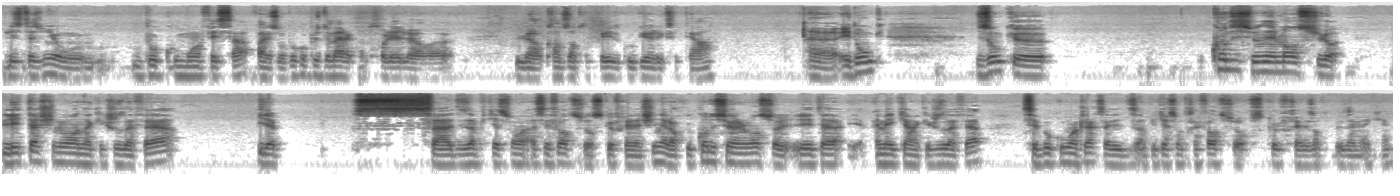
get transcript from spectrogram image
les États-Unis ont beaucoup moins fait ça. Enfin, ils ont beaucoup plus de mal à contrôler leurs leurs grandes entreprises, Google, etc. et donc, disons que conditionnellement sur l'État chinois en a quelque chose à faire, il a, ça a des implications assez fortes sur ce que ferait la Chine, alors que conditionnellement sur l'État américain a quelque chose à faire, c'est beaucoup moins clair que ça a des implications très fortes sur ce que feraient les entreprises américaines.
